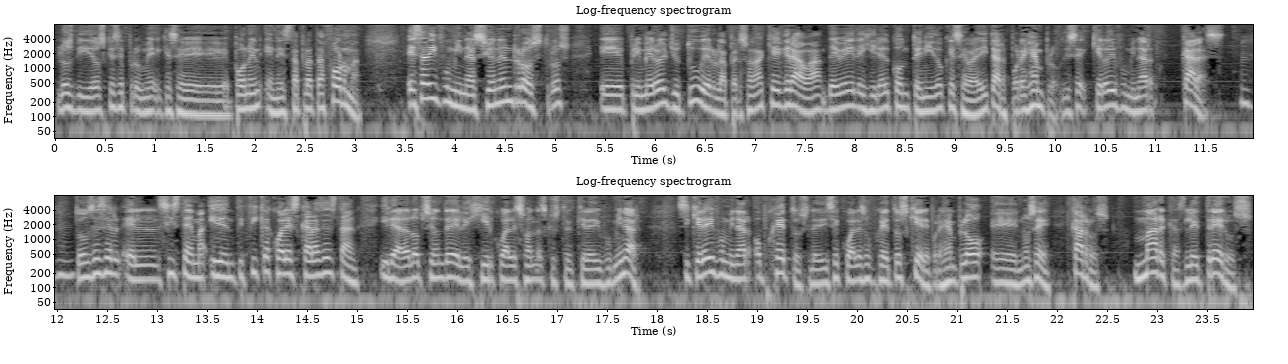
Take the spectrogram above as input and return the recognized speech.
los videos que se, que se ponen en esta plataforma. Esa difuminación en rostros, eh, primero el youtuber o la persona que graba debe elegir el contenido que se va a editar. Por ejemplo, dice, quiero difuminar caras. Entonces el, el sistema identifica cuáles caras están y le da la opción de elegir cuáles son las que usted quiere difuminar. Si quiere difuminar objetos, le dice cuáles objetos quiere. Por ejemplo, eh, no sé, carros, marcas, letreros.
